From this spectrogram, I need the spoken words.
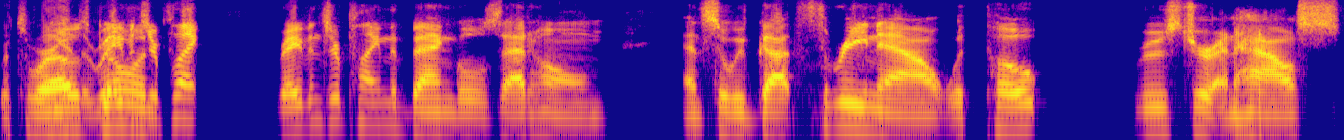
That's where Yeah, I was the Ravens going. are playing. Ravens are playing the Bengals at home, and so we've got three now with Pope, Rooster, and House.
